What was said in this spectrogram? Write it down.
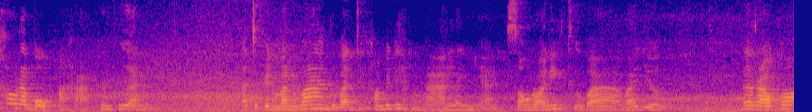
เข้าระบบอะค่ะเพื่อนๆ อาจจะเป็นวันว่างหรือวันที่เขาไม่ได้ทำงานอะไรเงี้ย200 นี่ถือว่าว่าเยอะ แล้วเราก็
